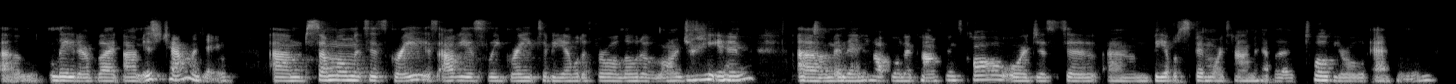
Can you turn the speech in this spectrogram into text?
um, later. But um, it's challenging. Um, some moments it's great. It's obviously great to be able to throw a load of laundry in um, and then hop on a conference call, or just to um, be able to spend more time and have a 12 year old at home.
